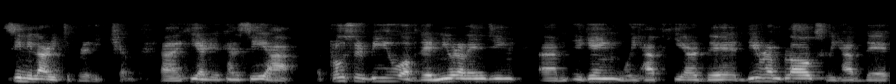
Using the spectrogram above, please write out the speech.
similarity prediction. Uh, here you can see a closer view of the neural engine um, again, we have here the DRAM blocks, we have the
